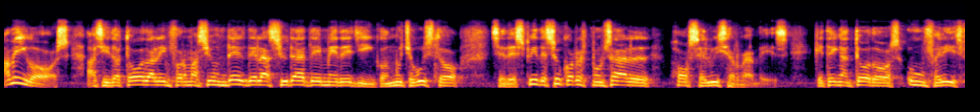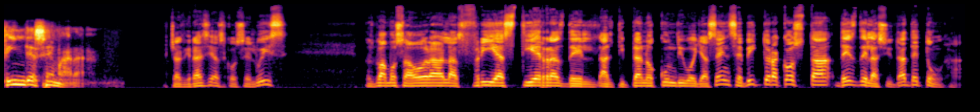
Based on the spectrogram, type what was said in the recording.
Amigos, ha sido toda la información desde la ciudad de Medellín. Con mucho gusto se despide su corresponsal José Luis Hernández. Que tengan todos un feliz fin de semana. Muchas gracias, José Luis. Nos vamos ahora a las frías tierras del altiplano cundiboyacense. Víctor Acosta desde la ciudad de Tunja.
